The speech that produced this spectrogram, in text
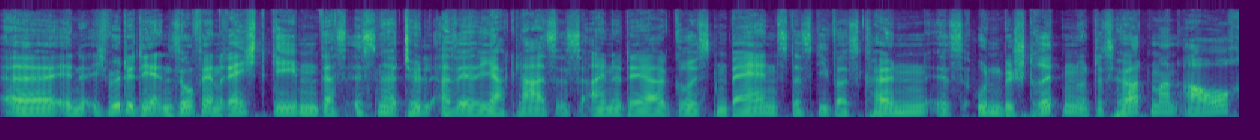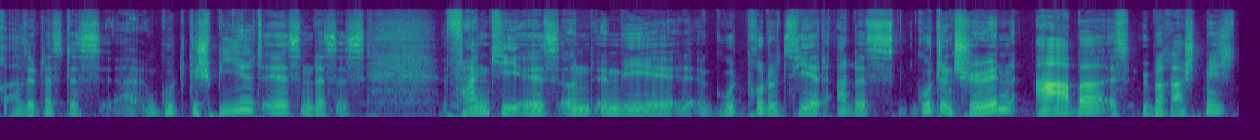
äh, in, ich würde dir insofern recht geben, das ist natürlich, also ja klar, es ist eine der größten Bands, dass die was können, ist unbestritten und das hört man auch. Also dass das äh, gut gespielt ist und dass es funky ist und irgendwie gut produziert, alles gut und schön. Aber es überrascht mich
